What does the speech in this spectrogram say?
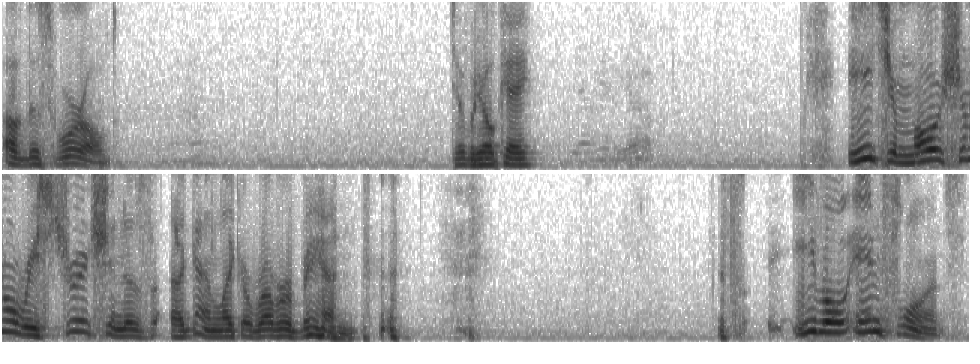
of this world. Everybody okay? Each emotional restriction is, again, like a rubber band. it's evil influence.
